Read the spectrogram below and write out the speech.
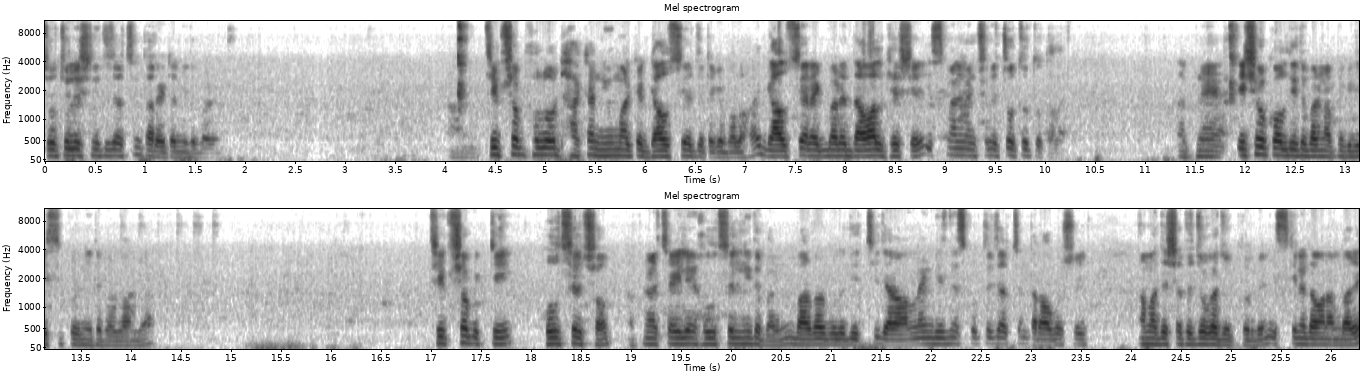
চৌচল্লিশ নিতে যাচ্ছেন, তারা এটা নিতে পারেন। চিপ শপ হলো ঢাকা নিউ মার্কেট গাউসিয়া যেটাকে বলা হয়। গাউসিয়ার একবারে দেওয়াল ঘেসে ইসমাইল মেনশনের চতুর্থ তলায়। আপনি এসেও কল দিতে পারেন, আপনাকে রিসিভ করে নিতে পারব আমরা। থ্রিপ শপ একটি হোলসেল শপ আপনারা চাইলে হোলসেল নিতে পারেন। বারবার বলে দিচ্ছি, যারা অনলাইন বিজনেস করতে চাচ্ছেন তারা অবশ্যই আমাদের সাথে যোগাযোগ করবেন। স্ক্রিনে দেওয়া নাম্বারে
